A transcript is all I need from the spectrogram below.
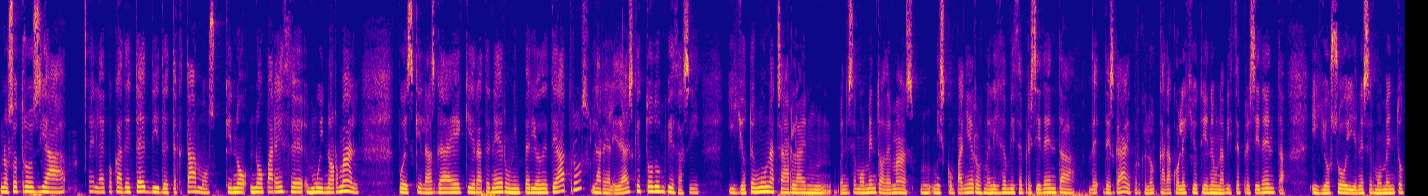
Nosotros ya en la época de Teddy detectamos que no, no parece muy normal pues que las GAE quiera tener un imperio de teatros. La realidad es que todo empieza así. Y yo tengo una charla en, en ese momento, además, mis compañeros me eligen vicepresidenta de, de SGAE, porque cada colegio tiene una vicepresidenta y yo soy en ese momento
